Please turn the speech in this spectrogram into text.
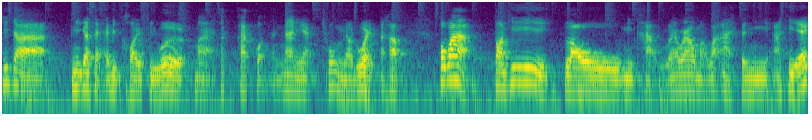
ที่จะมีกระแส Bitcoin Fever มาสักพักก่อนหน้านี้ช่วงแล้วด้วยนะครับ เพราะว่า ตอนที่เรามีข่าวแว่วๆมาว่าอาจจะมี RTX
